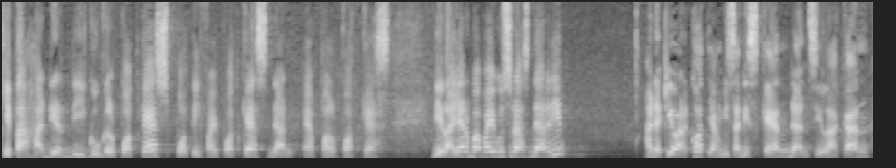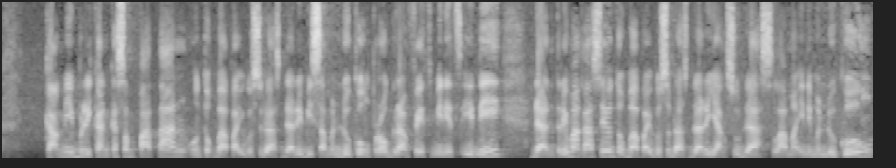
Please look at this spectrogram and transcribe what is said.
Kita hadir di Google Podcast, Spotify Podcast dan Apple Podcast. Di layar Bapak Ibu sudah dari ada QR code yang bisa di-scan dan silakan kami berikan kesempatan untuk Bapak Ibu Saudara-saudari bisa mendukung program Faith Minutes ini dan terima kasih untuk Bapak Ibu Saudara-saudari yang sudah selama ini mendukung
